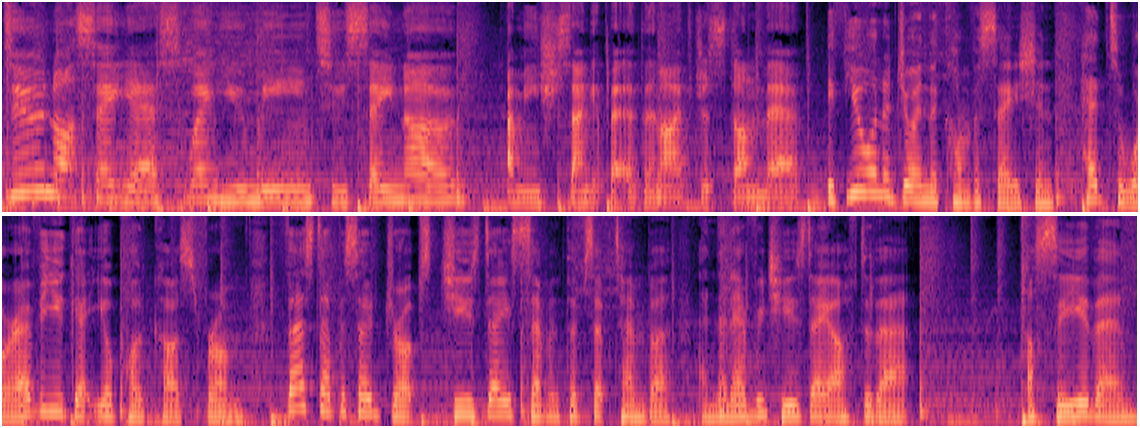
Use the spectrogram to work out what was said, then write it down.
do not say yes when you mean to say no. I mean, she sang it better than I've just done there. If you want to join the conversation, head to wherever you get your podcast from. First episode drops Tuesday, 7th of September, and then every Tuesday after that. I'll see you then.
